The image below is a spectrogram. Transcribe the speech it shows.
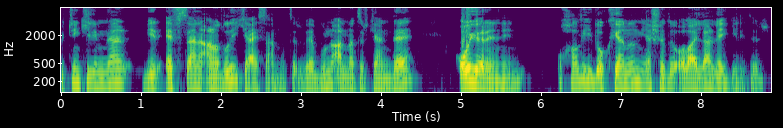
Bütün kilimler bir efsane Anadolu hikayesi anlatır ve bunu anlatırken de o yörenin, o halıyı dokuyanın yaşadığı olaylarla ilgilidir.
